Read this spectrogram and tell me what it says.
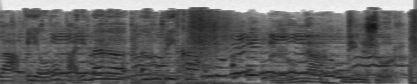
la Europa Liberă, rubrica Lumea din jur.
